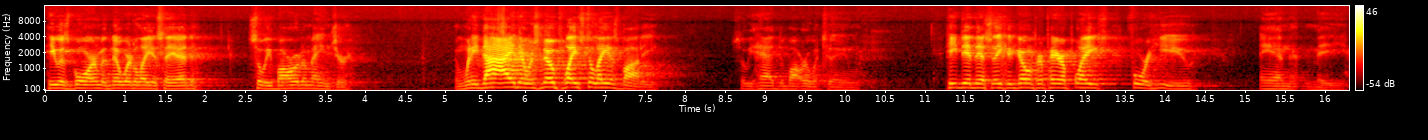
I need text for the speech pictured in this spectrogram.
He was born with nowhere to lay his head, so he borrowed a manger. And when he died, there was no place to lay his body, so he had to borrow a tomb. He did this so he could go and prepare a place for you and me.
